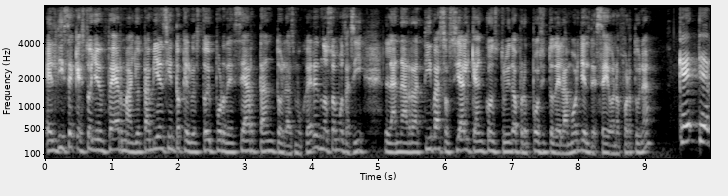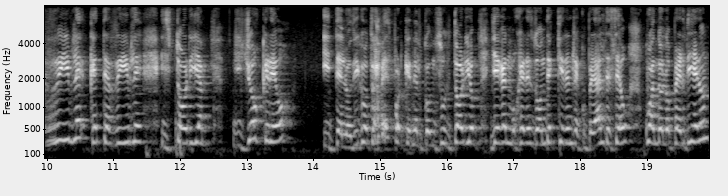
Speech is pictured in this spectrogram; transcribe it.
Él dice que estoy enferma, yo también siento que lo estoy por desear tanto. Las mujeres no somos así. La narrativa social que han construido a propósito del amor y el deseo, ¿no, Fortuna? Qué terrible, qué terrible historia. Y yo creo y te lo digo otra vez porque en el consultorio llegan mujeres donde quieren recuperar el deseo cuando lo perdieron.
